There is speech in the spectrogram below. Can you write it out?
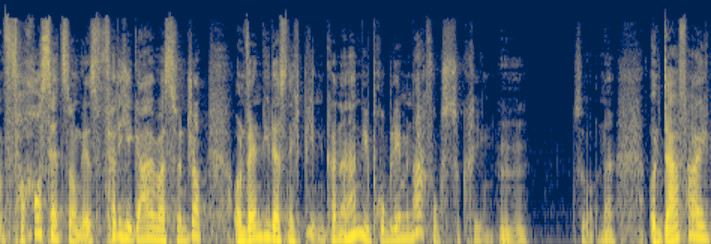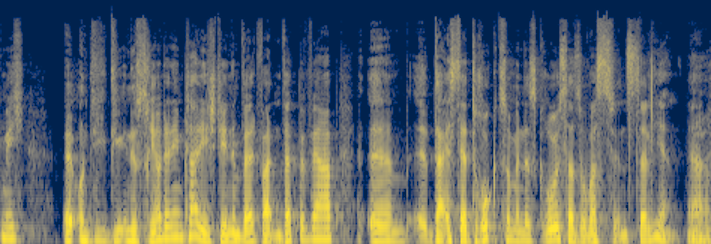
Voraussetzung ist, völlig egal, was für ein Job. Und wenn die das nicht bieten können, dann haben die Probleme, Nachwuchs zu kriegen. Mhm. So, ne? Und da frage ich mich, äh, und die, die Industrieunternehmen, klar, die stehen im weltweiten Wettbewerb. Ähm, äh, da ist der Druck zumindest größer, sowas zu installieren. Ja? ja.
